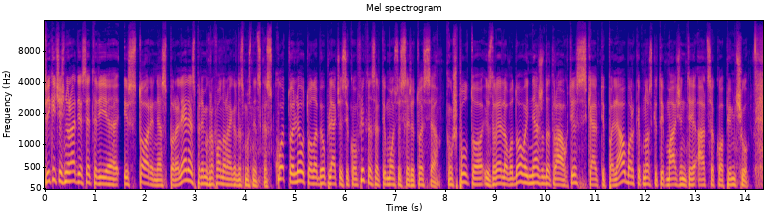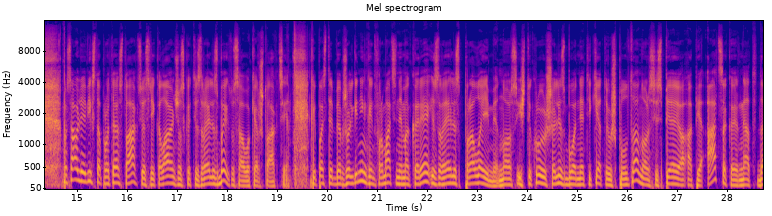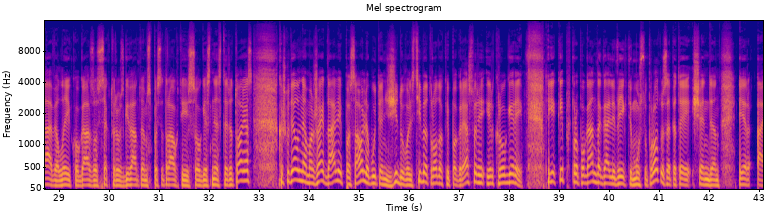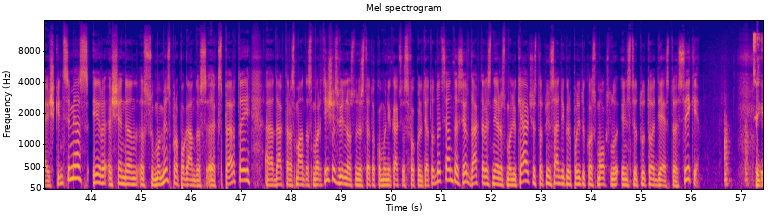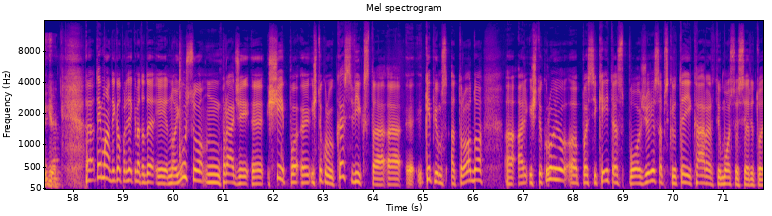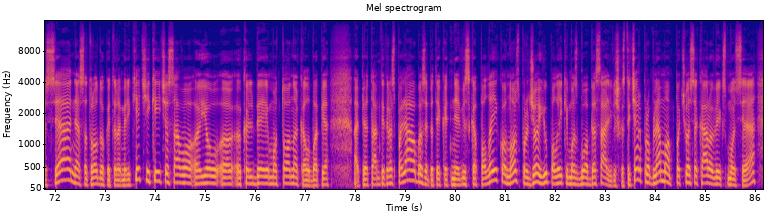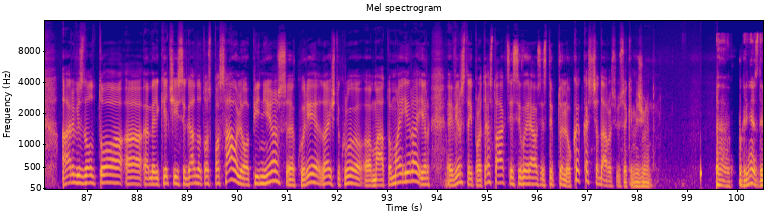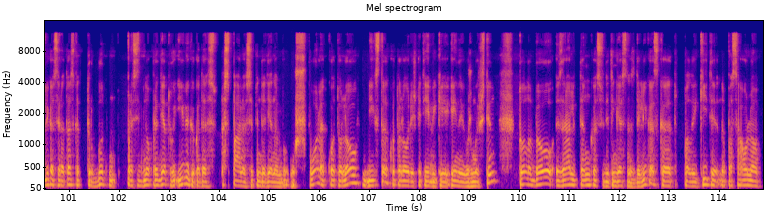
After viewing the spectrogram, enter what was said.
Sveiki, čia žinių radijas eteryje istorinės paralelės, prie mikrofono Raigardas Musnickas. Kuo toliau, tuo labiau plečiasi konfliktas artimuosiuose rytuose. Užpulto Izraelio vadovai nežada trauktis, skelbti paliaubą ar kaip nors kitaip mažinti atsako apimčių. Pasaulyje vyksta protesto akcijos reikalaujančios, kad Izraelis baigtų savo keršto akciją. Kaip pastebė apžvalgininkai, informacinėme kare Izraelis pralaimi, nors iš tikrųjų šalis buvo netikėtai užpulta, nors įspėjo apie atsaką ir net davė laiko gazos sektoriaus gyventojams pasitraukti į saugesnes teritorijas. Kažkodėl nemažai daliai pasaulio būtent žydų valstybė atrodo kaip agresorė ir kraugeriai. Taigi kaip propaganda gali veikti mūsų protus apie tai šiandien ir aiškinsimės. Ir šiandien su mumis propagandos ekspertai daktaras mantas martišius vilniaus universiteto komunikacijos fakulteto docentas ir daktaras nerijus maliukevičius tarptautinių santykių ir politikos mokslų instituto dėstytojas. Sveiki Sveiki, gyvi. E, tai man, tai gal pradėkime tada e, nuo jūsų pradžiai. E, šiaip, iš tikrųjų, kas vyksta, kaip jums atrodo, ar iš tikrųjų pasikeitęs požiūris apskritai į karą artimuosiuose rytuose, nes atrodo, kad ir amerikiečiai keičia savo jau kalbėjimo toną, kalba apie, apie tam tikras paliaubas, apie tai, kad ne viską palaiko, nors pradžioje jų palaikymas buvo besąlygiškas. Tai čia yra problema pačiuose karo veiksmuose, ar vis dėlto amerikiečiai išsigando tos pasaulio opinijos, kuri, na, iš tikrųjų matoma yra ir virsta į protesto akcijas įvairiausias ir taip toliau. Kas čia darosi jūsų akimis žiūrint? Pagrindinis dalykas yra tas, kad turbūt nuo pradėtų įvykių, kada spalio 7 dieną užpuolė, kuo toliau vyksta, kuo toliau, reiškia, tie įvykiai eina į užmarštin, tuo labiau Izraeliui tenka sudėtingesnis dalykas, kad palaikyti pasaulio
